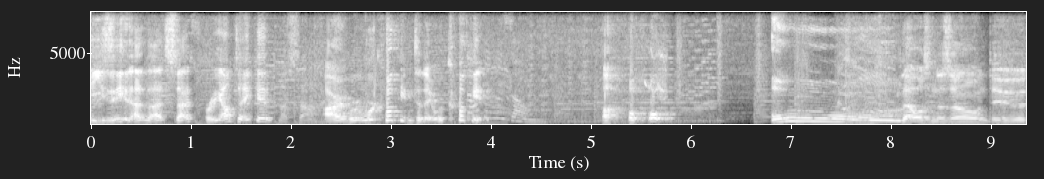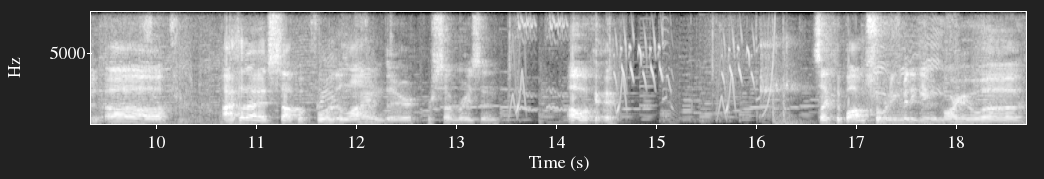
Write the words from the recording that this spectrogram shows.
Easy, that, that's that's free, I'll take it. Alright, we're, we're cooking today, we're cooking. Oh, oh, oh. Ooh, that wasn't the zone, dude. Uh, I thought I had stopped before the line there for some reason. Oh, okay. It's like the bomb sorting minigame in Mario, uh,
